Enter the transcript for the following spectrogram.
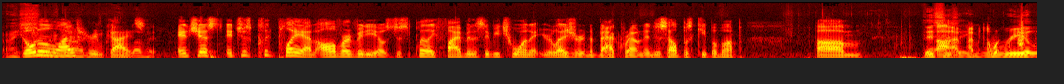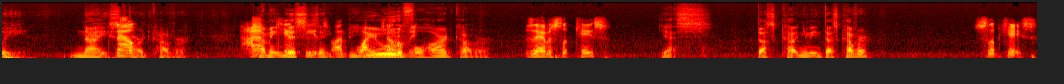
I Go to the live God, stream, I guys, love it. and just and just click play on all of our videos. Just play like five minutes of each one at your leisure in the background, and just help us keep them up. Um, This Uh, is a I mean, I- really nice Now- hardcover. I, I mean, this is it, a so I don't know why you're telling me. beautiful hardcover. Does it have a slipcase? Yes. Dust cut. You mean dust cover? Slipcase.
